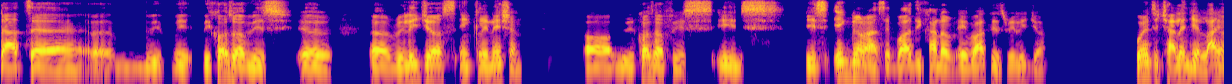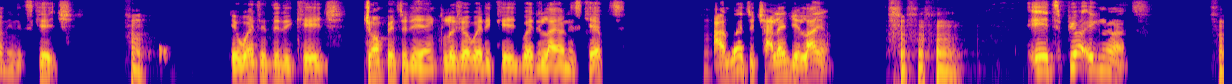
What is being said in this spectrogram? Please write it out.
that uh, be- be- because of his uh, uh, religious inclination or because of his his his ignorance about the kind of about his religion, went to challenge a lion in its cage. Hmm. He went into the cage, jumped into the enclosure where the cage where the lion is kept, Hmm. and went to challenge a lion. It's pure ignorance. Hmm.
